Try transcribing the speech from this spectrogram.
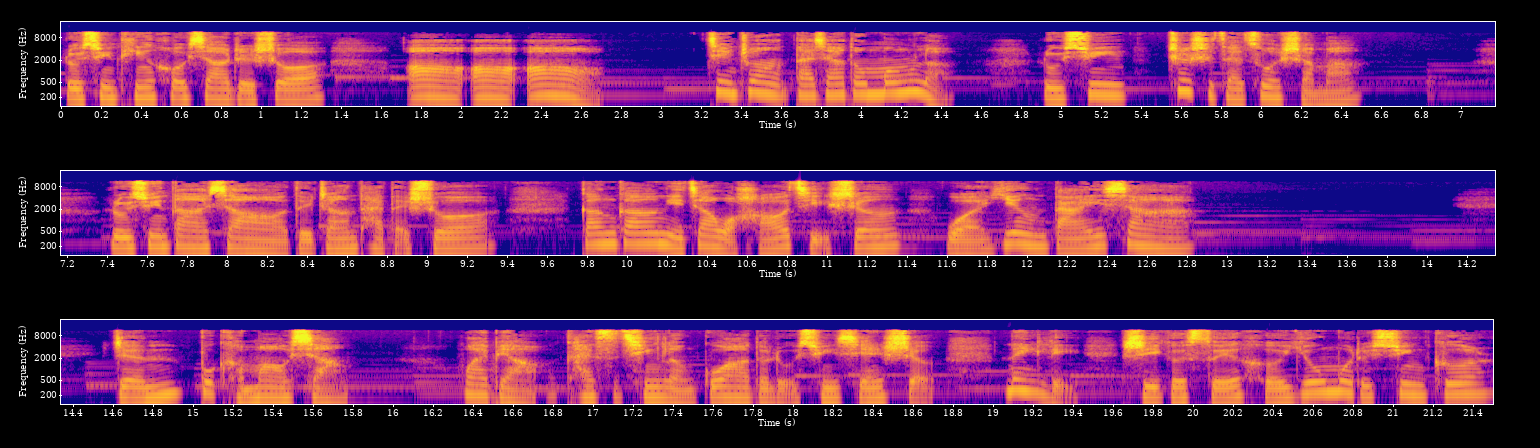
鲁迅听后笑着说：“哦哦哦！”见状，大家都懵了。鲁迅这是在做什么？鲁迅大笑，对张太太说。刚刚你叫我好几声，我应答一下啊。人不可貌相，外表看似清冷孤傲的鲁迅先生，内里是一个随和幽默的迅哥儿。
